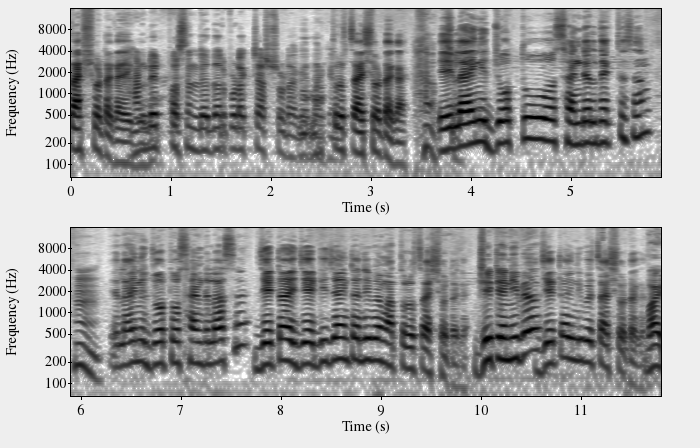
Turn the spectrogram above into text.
চারশো টাকায় হান্ড্রেড পার্সেন্ট লেদার প্রোডাক্ট চারশো টাকা মাত্র চারশো টাকায়। এই লাইনে যত স্যান্ডেল দেখতেছেন হুম। এই লাইনে যত স্যান্ডেল আছে যেটাই যে ডিজাইনটা নিবে মাত্র চারশো টাকা যেটা নিবে? যেটাই নিবে চারশো টাকা ভাই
